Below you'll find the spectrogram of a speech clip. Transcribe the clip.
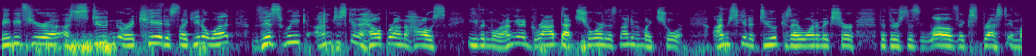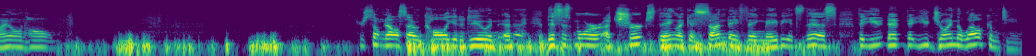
Maybe if you're a, a, student or a kid, it's like, you know what? This week, I'm just going to help around the house even more. I'm going to grab that chore that's not even my chore. I'm just going to do it because I want to make sure that there's this love expressed in my own home. Here's something else I would call you to do, and, and uh, this is more a church thing, like a Sunday thing. Maybe it's this that you that, that you join the welcome team.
